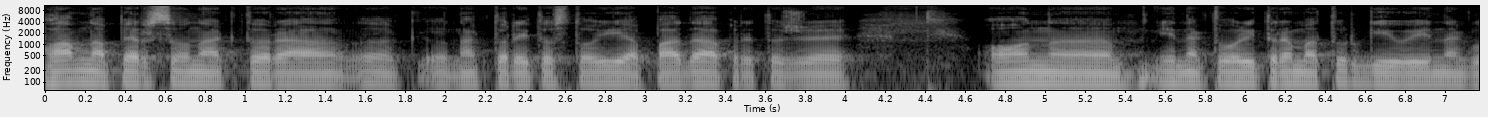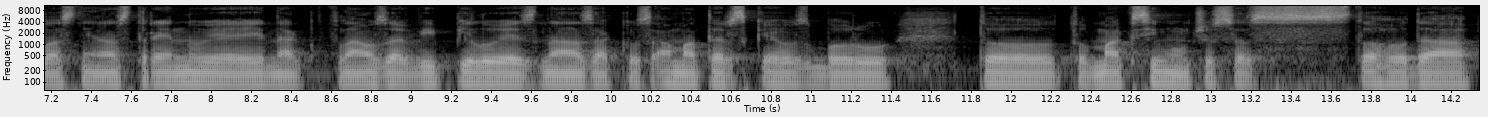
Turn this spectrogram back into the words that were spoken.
hlavná persona, ktorá, e, na ktorej to stojí a padá, pretože on e, jednak tvorí dramaturgiu, jednak vlastne nás trénuje, jednak naozaj vypiluje z nás ako z amatérského zboru to, to maximum, čo sa z toho dá.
